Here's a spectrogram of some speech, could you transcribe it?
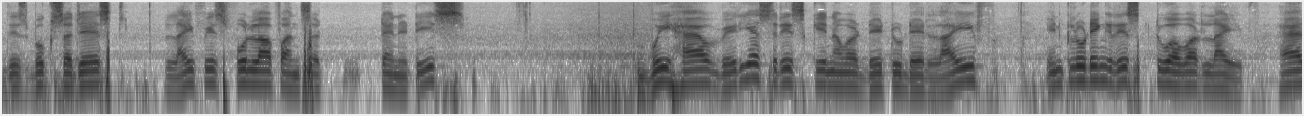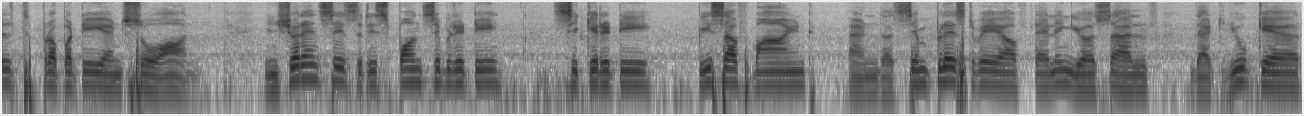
This book suggests life is full of uncertainties. We have various risks in our day to day life, including risk to our life, health, property, and so on. Insurance is responsibility, security, peace of mind, and the simplest way of telling yourself that you care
